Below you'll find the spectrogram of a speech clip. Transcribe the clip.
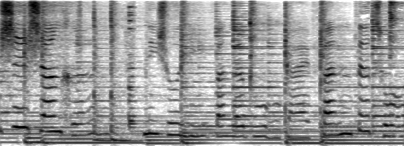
是伤痕。你说你犯了不该犯的错，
